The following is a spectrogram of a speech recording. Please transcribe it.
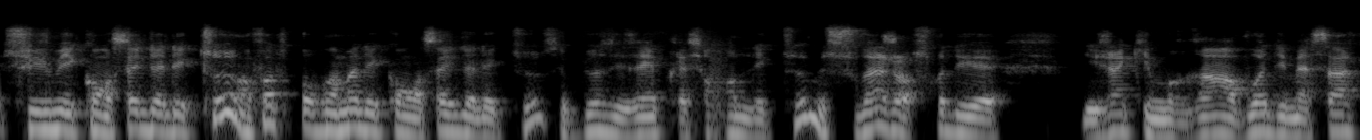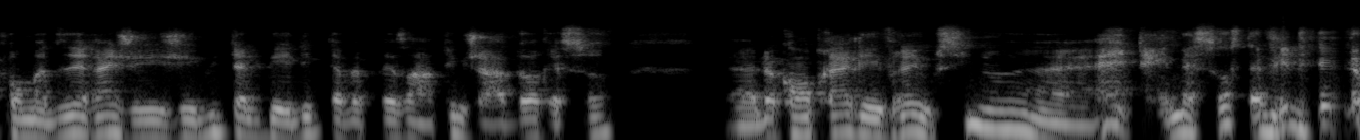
suivre mes conseils de lecture. En fait, ce n'est pas vraiment des conseils de lecture, c'est plus des impressions de lecture. Mais souvent, je reçois des, gens qui me renvoient des messages pour me dire hein, j'ai, lu tel BD que tu avais présenté, j'ai adoré ça. Euh, le contraire est vrai aussi. Euh, hey, aimé ça, cette BD-là?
